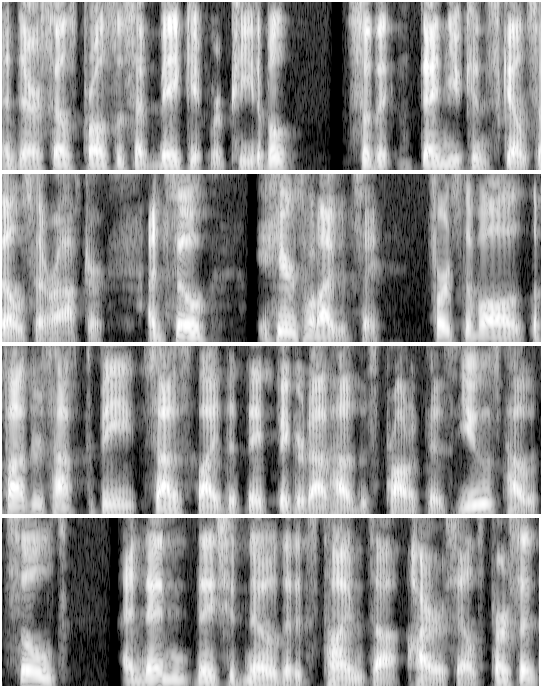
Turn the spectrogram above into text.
and their sales process and make it repeatable so that then you can scale sales thereafter. And so here's what I would say First of all, the founders have to be satisfied that they've figured out how this product is used, how it's sold, and then they should know that it's time to hire a salesperson.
